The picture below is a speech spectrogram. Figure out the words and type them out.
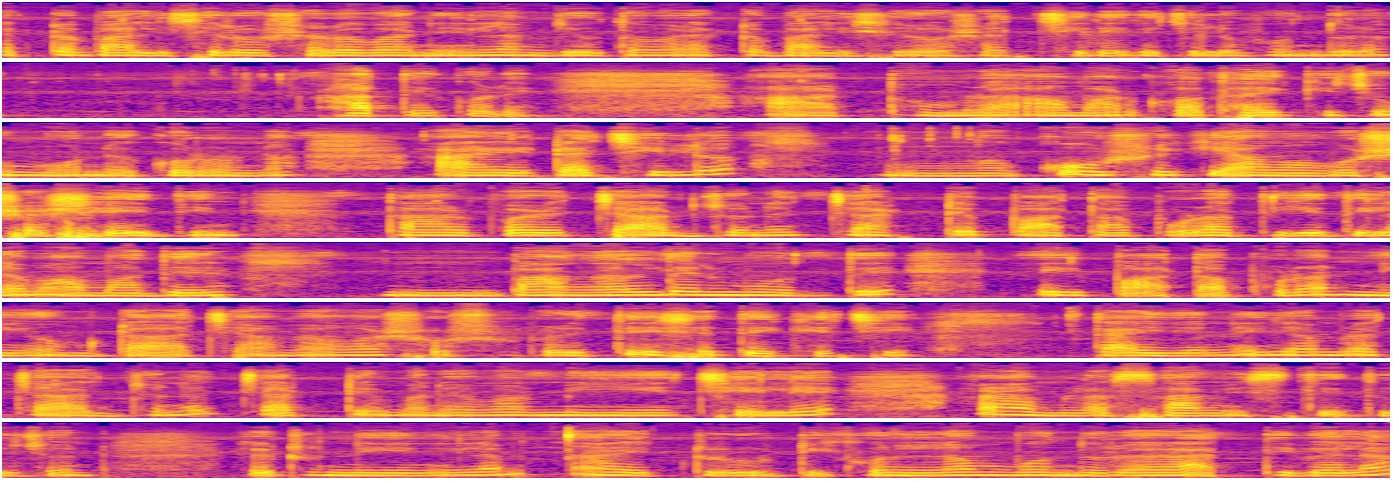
একটা বালিশের ওষারও বানিয়ে নিলাম। যেহেতু আমার একটা বালিশের ওষার ছিঁড়ে গেছিল বন্ধুরা। হাতে করে। আর তোমরা আমার কথায় কিছু মনে করো না। আর এটা ছিল কৌশিকী অমাবস্যা সেই দিন। তারপরে চারজনের চারটে পাতা পোড়া দিয়ে দিলাম। আমাদের বাঙালদের মধ্যে এই পাতা পোড়ার নিয়মটা আছে। আমি আমার শ্বশুরবাড়িতে এসে দেখেছি। তাই জন্যে যে আমরা চারজনের চারটে মানে আমার মেয়ে, ছেলে আর আমরা স্বামী, স্ত্রী দুজন একটু নিয়ে নিলাম। আর একটু রুটি করলাম। বন্ধুরা, রাত্রিবেলা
